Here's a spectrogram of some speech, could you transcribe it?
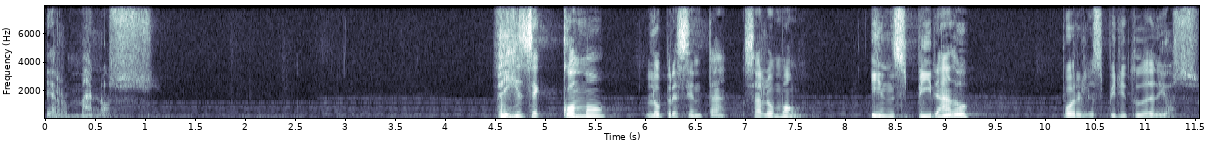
hermanos. Fíjese cómo lo presenta Salomón, inspirado por el Espíritu de Dios.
